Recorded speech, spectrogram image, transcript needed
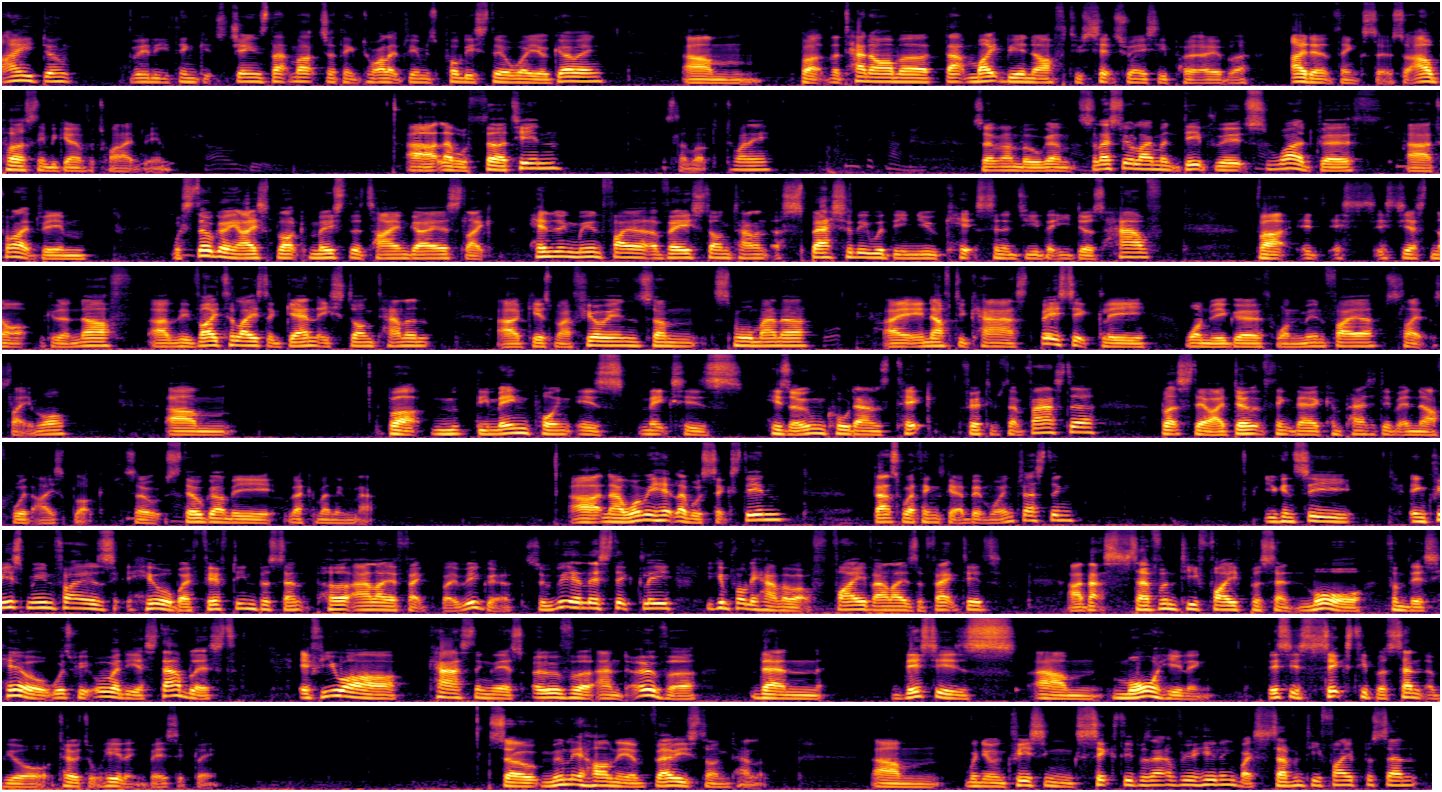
I don't really think it's changed that much. I think Twilight Dream is probably still where you're going. Um, but the 10 armor, that might be enough to situationally put over. I don't think so. So I'll personally be going for Twilight Dream. Uh, level 13. Let's level up to 20. So remember, we're going Celestial Alignment, Deep Roots, Wild Growth, uh, Twilight Dream. We're still going Ice Block most of the time, guys. Like, Hindering Moonfire, a very strong talent, especially with the new kit synergy that he does have. But it, it's, it's just not good enough. Uh, Revitalized, again, a strong talent. Uh, gives Malfurion some small mana, uh, enough to cast basically one Regrowth, one Moonfire, slight, slightly more. Um, but the main point is makes his his own cooldowns tick 50% faster, but still, I don't think they're competitive enough with Ice Block. So still going to be recommending that. Uh, now, when we hit level 16, that's where things get a bit more interesting. You can see Increase Moonfire's heal by 15% per ally affected by Regrowth. So realistically, you can probably have about 5 allies affected. Uh, that's 75% more from this heal, which we already established. If you are casting this over and over, then this is um, more healing. This is 60% of your total healing, basically. So Moonlit Harmony, a very strong talent. Um, when you're increasing 60% of your healing by 75%,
